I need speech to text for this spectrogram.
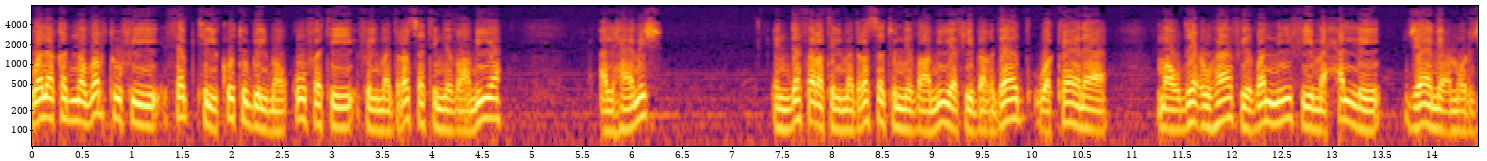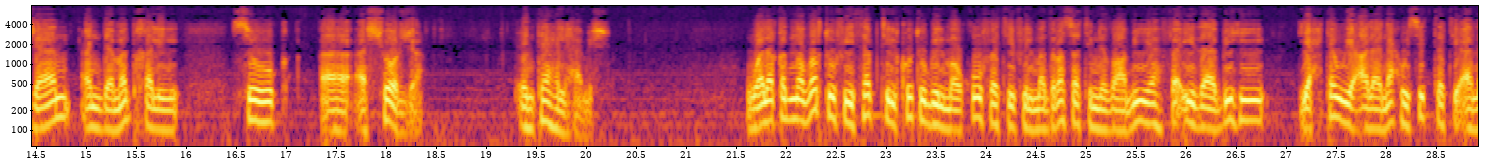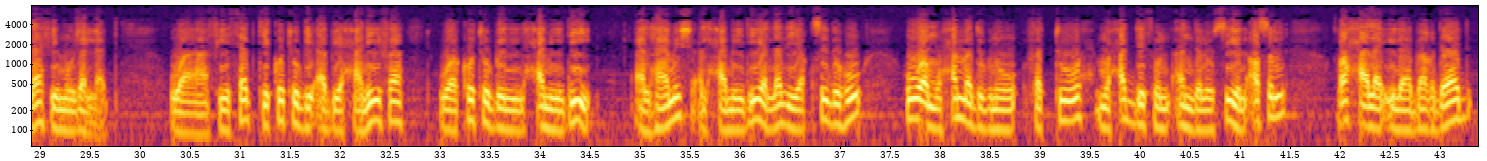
ولقد نظرت في ثبت الكتب الموقوفة في المدرسة النظامية الهامش. اندثرت المدرسة النظامية في بغداد وكان موضعها في ظني في محل جامع مرجان عند مدخل سوق آه، الشورجة. انتهى الهامش. ولقد نظرت في ثبت الكتب الموقوفة في المدرسة النظامية فإذا به يحتوي على نحو ستة آلاف مجلد. وفي ثبت كتب أبي حنيفة وكتب الحميدي. الهامش الحميدي الذي يقصده هو محمد بن فتوح محدث أندلسي الأصل رحل إلى بغداد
